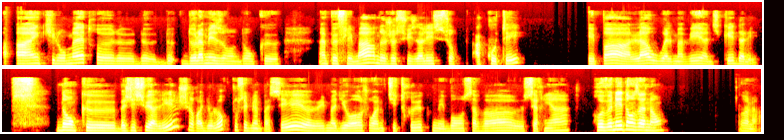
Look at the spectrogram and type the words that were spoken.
à, un kilomètre de, de, de, la maison. Donc, euh, un peu flemmarde, je suis allée sur, à côté et pas là où elle m'avait indiqué d'aller. Donc, euh, ben, j'y suis allée, je suis radiologue, tout s'est bien passé. Euh, il m'a dit, oh, je vois un petit truc, mais bon, ça va, c'est rien. Revenez dans un an. Voilà.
